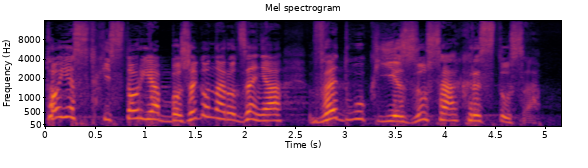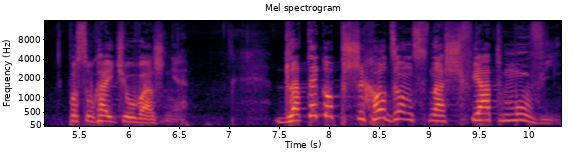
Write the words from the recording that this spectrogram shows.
To jest historia Bożego Narodzenia według Jezusa Chrystusa. Posłuchajcie uważnie. Dlatego przychodząc na świat mówi,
